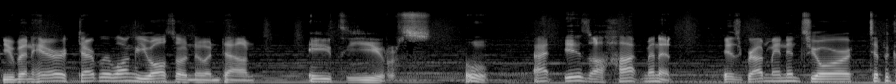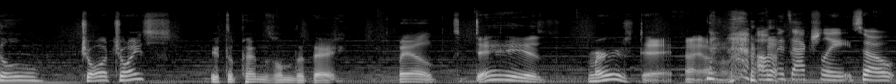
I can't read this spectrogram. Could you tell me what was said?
You've been here terribly long, or you also new in town? Eight years. Ooh, that is a hot minute. Is ground maintenance your typical chore choice? It depends on the day. Well, today is Mers Day. I, I don't know. um, it's actually so.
